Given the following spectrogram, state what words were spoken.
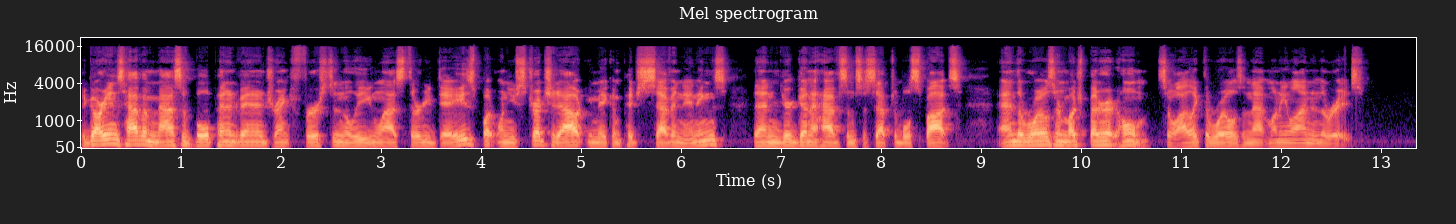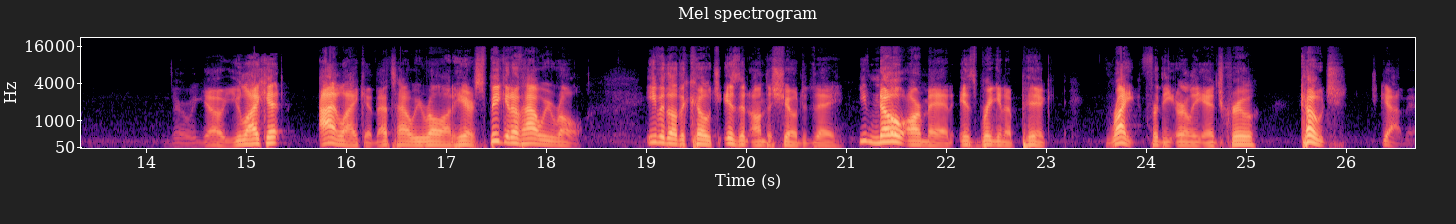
The Guardians have a massive bullpen advantage, ranked first in the league in the last 30 days. But when you stretch it out, you make them pitch seven innings, then you're going to have some susceptible spots. And the Royals are much better at home. So I like the Royals in that money line and the Rays. There we go. You like it? I like it. That's how we roll out here. Speaking of how we roll, even though the coach isn't on the show today, you know our man is bringing a pick right for the early edge crew. Coach, what you got, man?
